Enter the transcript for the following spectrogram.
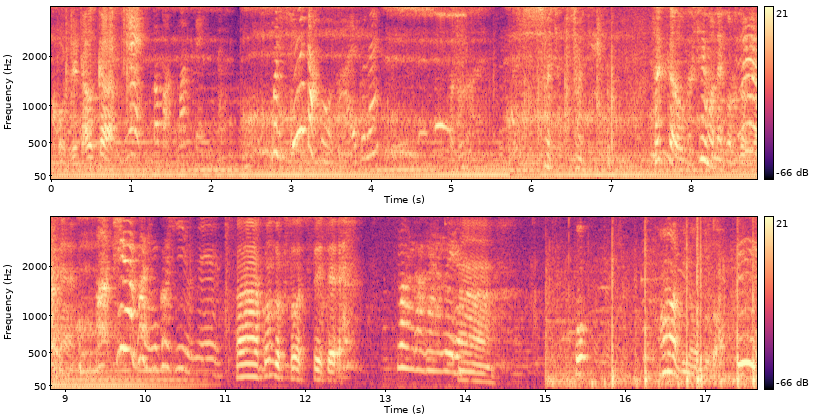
これで倒すかねえパパ待って。これ閉めた方が早くない？あそうだ。ね閉めちゃって閉めちゃってさっきからおかしいもんねこの時はね。明らかにおかしいよね。ああ今度こそ落ち着いて。漫画が読める。うん。お花火の音だ。うん。やあ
